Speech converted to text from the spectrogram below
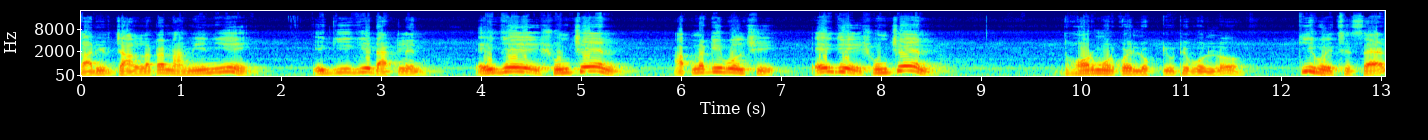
গাড়ির জানলাটা নামিয়ে নিয়ে এগিয়ে গিয়ে ডাকলেন এই যে শুনছেন, আপনাকেই বলছি, এই যে শুনছেন? ধর্মর করে লোকটি উঠে বলল, কি হয়েছে স্যার?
